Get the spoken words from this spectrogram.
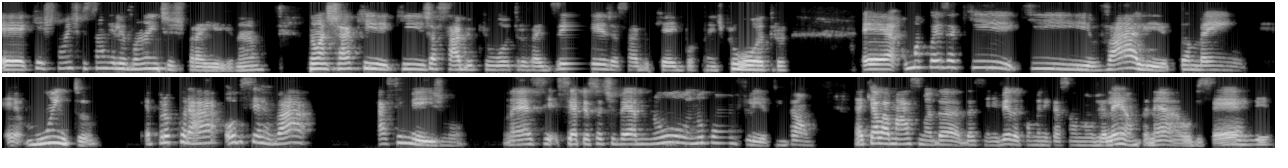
é, questões que são relevantes para ele, né? Não achar que, que já sabe o que o outro vai dizer, já sabe o que é importante para o outro. É, uma coisa que, que vale também é, muito é procurar observar a si mesmo, né? Se, se a pessoa estiver no, no conflito. Então, é aquela máxima da, da CNV, da comunicação não violenta, né? Observe,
